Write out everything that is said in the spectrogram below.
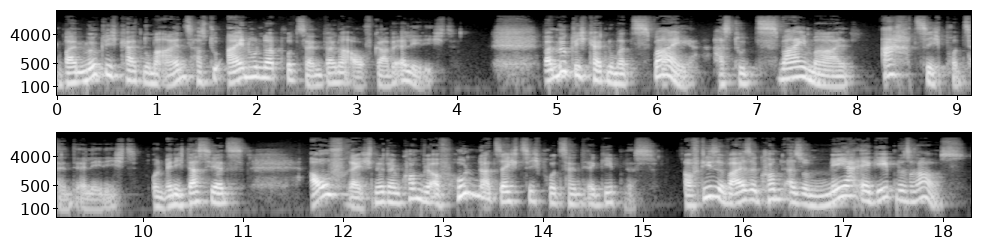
Bei Möglichkeit Nummer eins hast du 100% deiner Aufgabe erledigt. Bei Möglichkeit Nummer zwei hast du zweimal 80% erledigt. Und wenn ich das jetzt aufrechne, dann kommen wir auf 160% Ergebnis. Auf diese Weise kommt also mehr Ergebnis raus.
